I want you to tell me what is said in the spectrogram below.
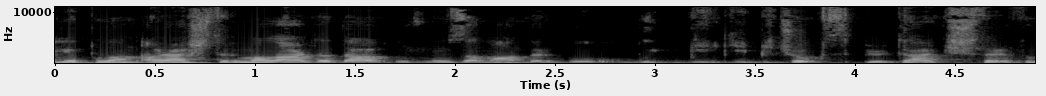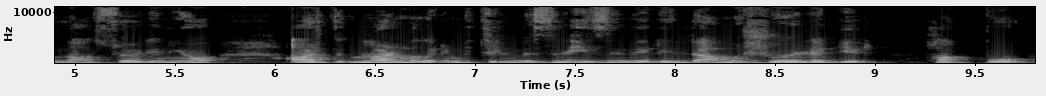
yapılan araştırmalarda da uzun zamandır bu, bu bilgi birçok spiritüel kişi tarafından söyleniyor. Artık karmaların bitirilmesine izin verildi ama şöyle bir hak bu.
